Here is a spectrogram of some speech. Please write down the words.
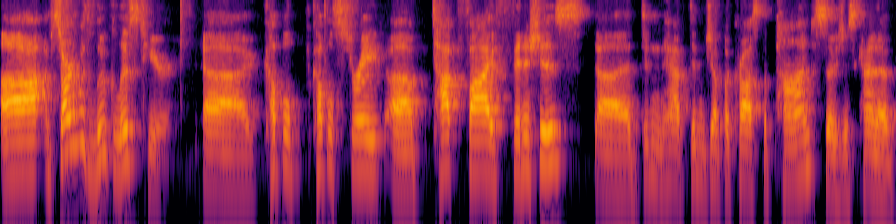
Uh, I'm starting with Luke List here. Uh, couple couple straight uh, top five finishes. Uh, didn't have didn't jump across the pond, so just kind of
